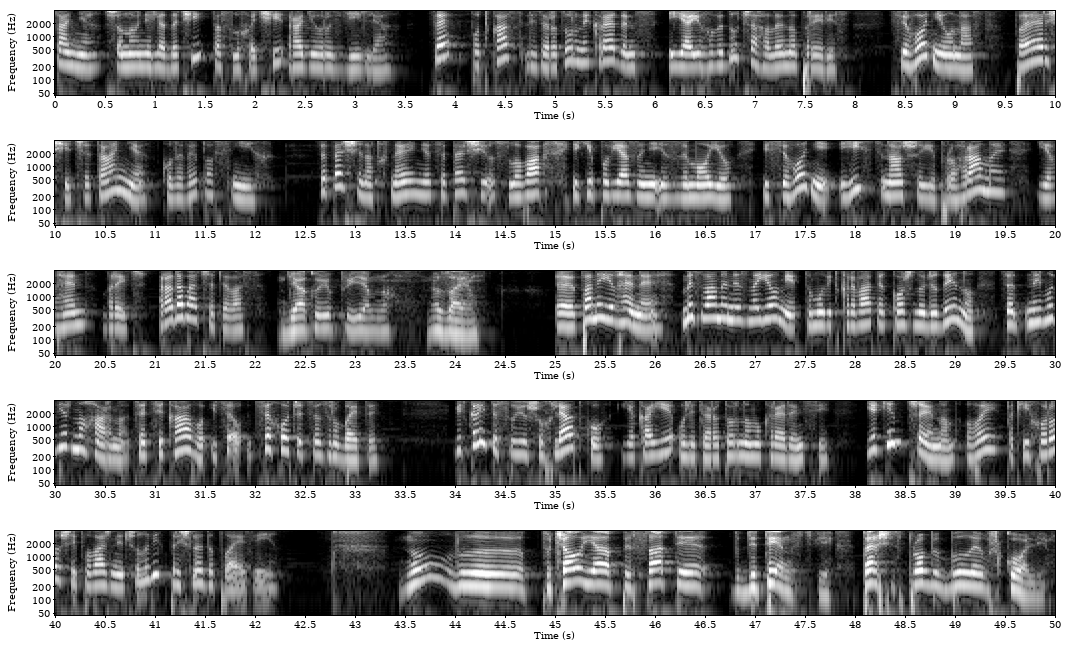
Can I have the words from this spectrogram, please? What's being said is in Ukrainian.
Вітання, шановні глядачі та слухачі Радіо Розділля. Це подкаст Літературний креденс і я його ведуча Галина Приріс. Сьогодні у нас перші читання, коли випав сніг. Це перші натхнення, це перші слова, які пов'язані із зимою. І сьогодні гість нашої програми Євген Брич. Рада бачити вас. Дякую, приємно. Назаєм. Е, Пане Євгене, ми з вами не знайомі, тому відкривати кожну людину це неймовірно гарно, це цікаво і це, це хочеться зробити. Відкрийте свою шухлядку, яка є у літературному креденсі. Яким чином ви, такий хороший, поважний чоловік, прийшли до поезії? Ну, почав я писати в дитинстві. Перші спроби були в школі.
